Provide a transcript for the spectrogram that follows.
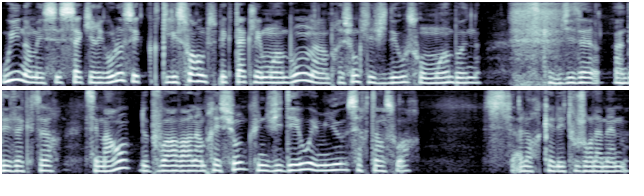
oui, non, mais c'est ça qui est rigolo, c'est que les soirs où le spectacle est moins bon, on a l'impression que les vidéos sont moins bonnes. C'est ce que me disait un des acteurs. C'est marrant de pouvoir avoir l'impression qu'une vidéo est mieux certains soirs, alors qu'elle est toujours la même.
